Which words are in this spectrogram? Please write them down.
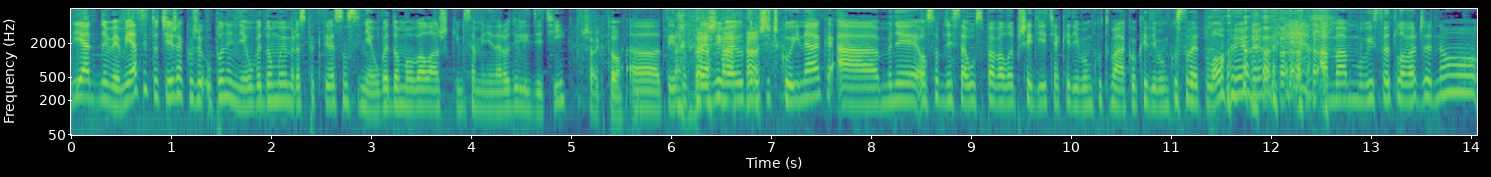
ja neviem, ja si to tiež akože úplne neuvedomujem, respektíve som si neuvedomovala, až kým sa mi nenarodili deti. Však to. Uh, tieto prežívajú trošičku inak a mne osobne sa uspáva lepšie dieťa, keď je vonku tma, ako keď je vonku svetlo. a mám mu vysvetľovať, že no,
